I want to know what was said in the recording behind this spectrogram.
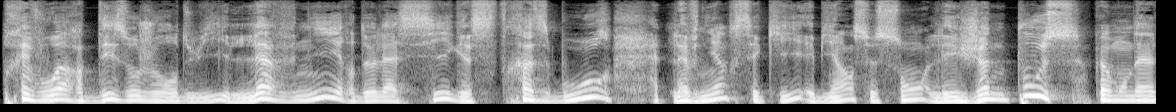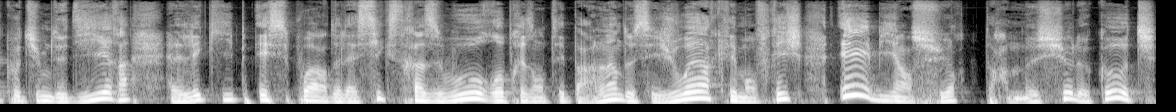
prévoir dès aujourd'hui l'avenir de la SIG Strasbourg. L'avenir, c'est qui? Eh bien, ce sont les jeunes pousses, comme on a coutume de dire. L'équipe espoir de la SIG Strasbourg, représentée par l'un de ses joueurs, Clément Frisch, et bien sûr par monsieur le coach,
